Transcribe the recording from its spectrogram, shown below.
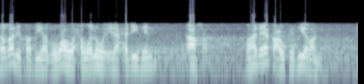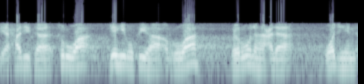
فغلط فيها الرواة وحولوه إلى حديث آخر. وهذا يقع كثيرا في أحاديث تروى يهم فيها الرواة ويروونها على وجه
